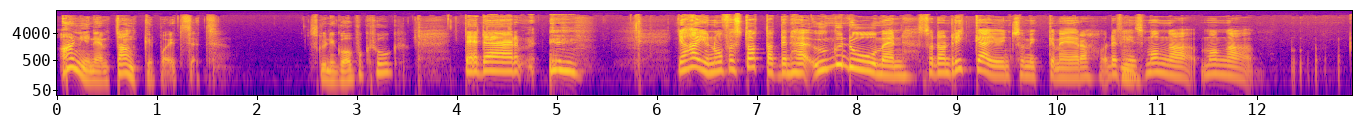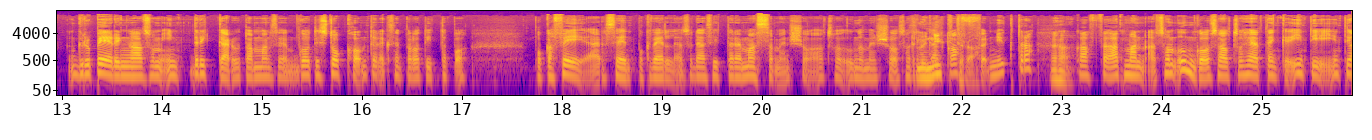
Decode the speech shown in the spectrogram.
angenäm tanke på ett sätt. Skulle ni gå på krog? Det där... Jag har ju nog förstått att den här ungdomen, så de dricker ju inte så mycket mera. Och det finns många, många grupperingar som inte dricker utan man går till Stockholm till exempel och tittar på, på kaféer sent på kvällen. Så där sitter en massa människor, alltså unga människor som dricker nyktra? kaffe. Nyktra. Jaha. Kaffe. Att man som umgås alltså helt enkelt, inte, inte i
